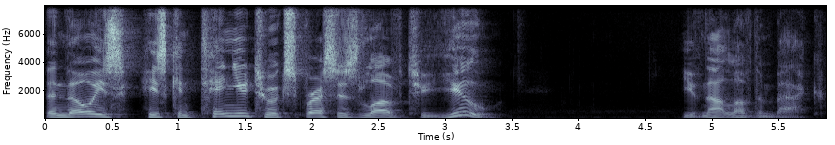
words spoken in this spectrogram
then though He's, he's continued to express His love to you, you've not loved Him back.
